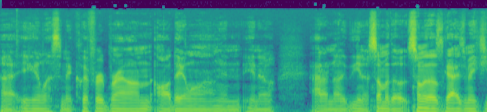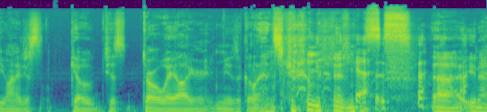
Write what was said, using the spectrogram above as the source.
Uh, you can listen to Clifford Brown all day long, and you know, I don't know. You know, some of those some of those guys make you want to just go just throw away all your musical instruments. Yes. uh, you know,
